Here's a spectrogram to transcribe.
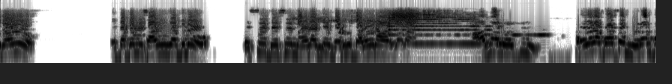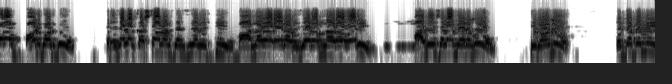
రోజు పెద్దపల్లి శాసనసభ్యులు ఎస్సీ బీసీ మైనార్టీ బడుగు బలహీన వర్గాల ఆజాద్ వచ్చి ప్రజల కోసం నిరంతరం పాటుపడుతూ ప్రజల కష్టాలను తెలిసిన వ్యక్తి మా అన్నగారైన విజయ రమణారావు గారి ఆదేశాల మేరకు ఈ రోజు పెద్దపల్లి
